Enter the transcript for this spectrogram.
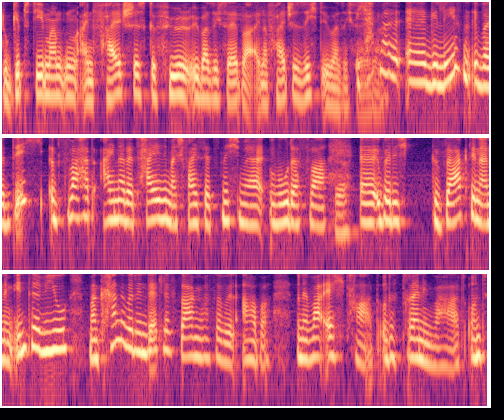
du gibst jemandem ein falsches Gefühl über sich selber, eine falsche Sicht über sich selber. Ich habe mal äh, gelesen über dich, und zwar hat einer der Teilnehmer, ich weiß jetzt nicht mehr, wo das war, ja. äh, über dich gesagt in einem Interview, man kann über den Deadlift sagen, was er will, aber, und er war echt hart und das Training war hart und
